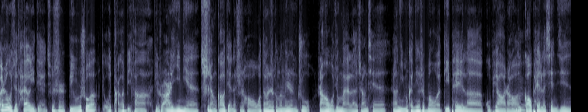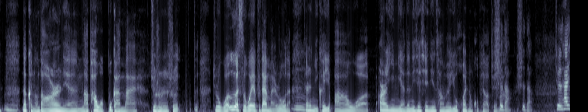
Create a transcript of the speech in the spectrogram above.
而且我觉得还有一点就是，比如说我打个比方啊，比如说二一年市场高点的时候，我当时可能没忍住，然后我就买了长钱，然后你们肯定是帮我低配了股票，然后高配了现金。嗯，那可能到二二年，哪怕我不敢买，就是说，就是我饿死我也不带买入的。嗯，但是你可以把我二一年的那些现金仓位又换成股票，对吗？是的，是的，就是他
